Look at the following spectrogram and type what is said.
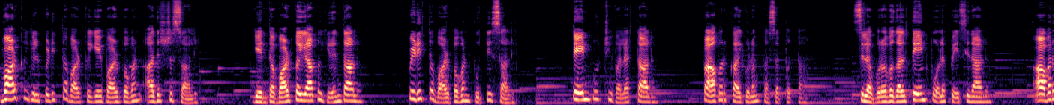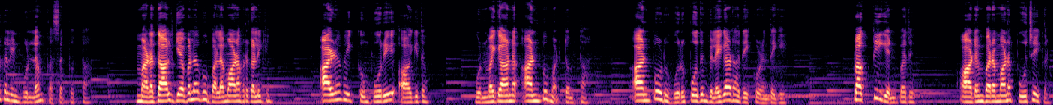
வாழ்க்கையில் பிடித்த வாழ்க்கையை வாழ்பவன் அதிர்ஷ்டசாலி. எந்த வாழ்க்கையாக இருந்தாலும் பிடித்து வாழ்பவன் புத்திசாலி. தேன் ஊற்றி வளர்த்தாலும் பாகற்காய் குணம் கசப்புத்தான். சில உறவுகள் தேன் போல பேசினாலும் அவர்களின் உள்ளம் கசப்புத்தான். மனதால் எவ்வளவு பலமானவர்களையும் அழ வைக்கும் ஒரே ஆயுதம். உண்மையான அன்பு மட்டும்தான். அன்போடு ஒருபோதும் விளையாடாதே குழந்தையே. பக்தி என்பது ஆடம்பரமான பூஜைகள்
